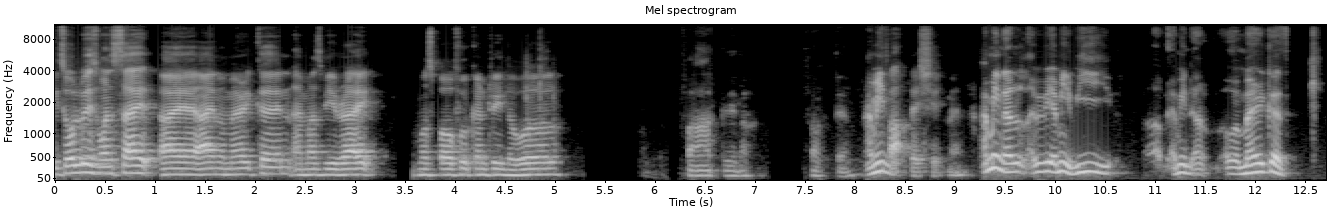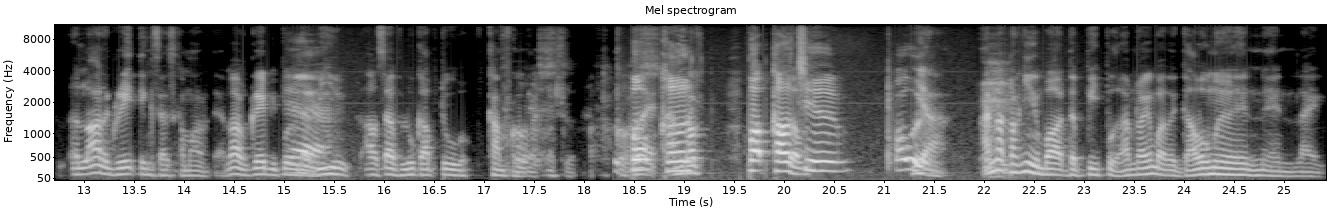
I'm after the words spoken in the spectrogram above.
It's always one side. I I'm American. I must be right. Most powerful country in the world. Fuck you know. Fuck them. I mean, Fuck that shit, man. I mean, I mean, we, uh, I mean, uh, America, a lot of great things has come out of there. A lot of great people that we ourselves look up to come from there course. for sure. Pop, But not- pop culture. power. yeah, I'm not talking about the people. I'm talking about the government and like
